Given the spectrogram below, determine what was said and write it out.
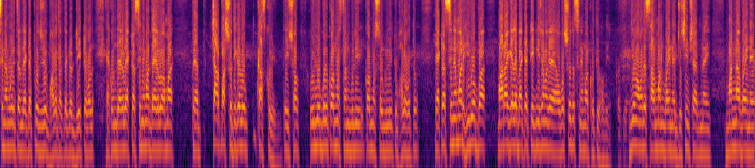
সিনেমাগুলি চান একটা প্রযোজক ভালো থাকতো একটা ডিরেক্টর ভালো। এখন দেখা গেলো একটা সিনেমা দেখা গেলো আমার চার পাঁচশো থেকে লোক কাজ করি। তো এই সব ওই লোকগুলি কর্মস্থানগুলি কর্মস্থলগুলি একটু ভালো হতো। একটা সিনেমার হিরো বা মারা গেলে বা একটা টেকনিশিয়ান গেলে অবশ্যই তো সিনেমার ক্ষতি হবে। যেমন আমাদের সালমান ভাই নাই জসিম সাহেব নাই মান্না ভাই নাই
